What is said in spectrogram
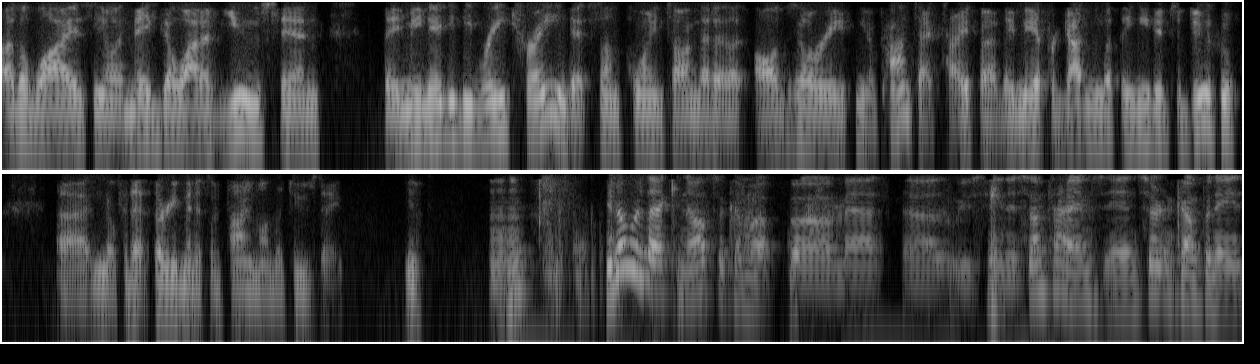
Otherwise, you know, it may go out of use and they may maybe be retrained at some point on that uh, auxiliary, you know, contact type. Uh, they may have forgotten what they needed to do, uh, you know, for that 30 minutes of time on the Tuesday. Mm-hmm. You know where that can also come up, uh, Matt, uh, that we've seen is sometimes in certain companies,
